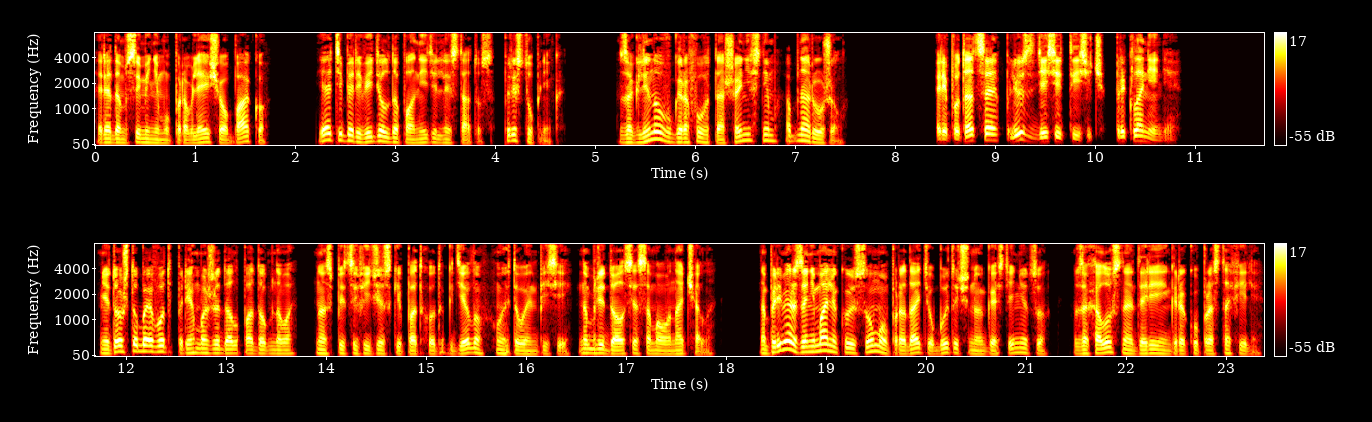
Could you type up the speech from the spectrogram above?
Рядом с именем управляющего Баку я теперь видел дополнительный статус — преступник. Заглянув в графу отношений с ним, обнаружил. Репутация плюс 10 тысяч, преклонение. Не то чтобы я вот прямо ожидал подобного, но специфический подход к делу у этого NPC наблюдался с самого начала. Например, за немаленькую сумму продать убыточную гостиницу в захолустной даре игроку простофили.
